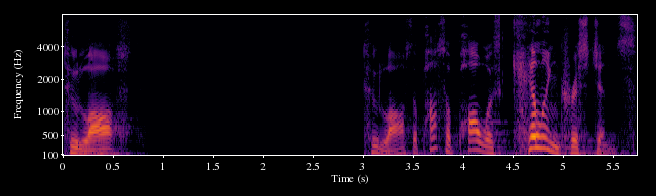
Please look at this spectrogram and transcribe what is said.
Too lost? Too lost? Apostle Paul was killing Christians.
